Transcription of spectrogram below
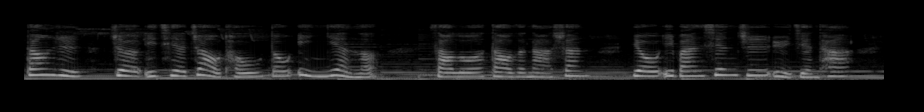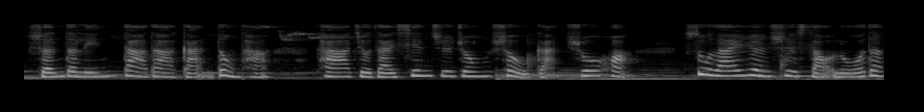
当日这一切兆头都应验了。扫罗到了那山，有一般先知遇见他，神的灵大大感动他，他就在先知中受感说话。素来认识扫罗的，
